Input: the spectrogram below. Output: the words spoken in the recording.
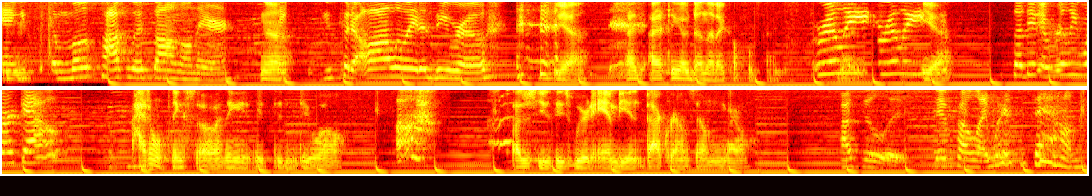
and mm-hmm. you put the most popular song on there. Yeah. Like, you put it all the way to zero. yeah, I, I, think I've done that a couple times. Really, but, really. Yeah. So did it really work out? I don't think so. I think it, it didn't do well. Uh, I just use these weird ambient background sounds now. I feel it. They're probably like, "Where's the sound?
